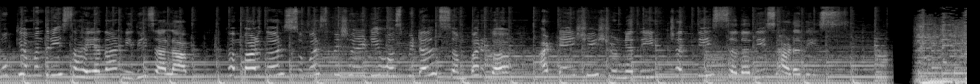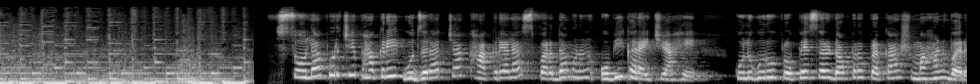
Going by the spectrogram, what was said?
मुख्यमंत्री सहाय्यता निधीचा लाभ. खंबाळकर सुपर स्पेशालिटी हॉस्पिटल संपर्क अठ्ठ्याऐंशी शून्य तीन छत्तीस सदतीस अडतीस. सोलापूरची भाकरी गुजरातच्या खाकऱ्याला स्पर्धा म्हणून उभी करायची आहे. कुलगुरू professor doctor Prakash Mahanavar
